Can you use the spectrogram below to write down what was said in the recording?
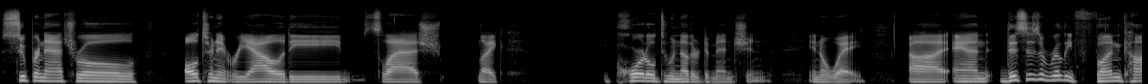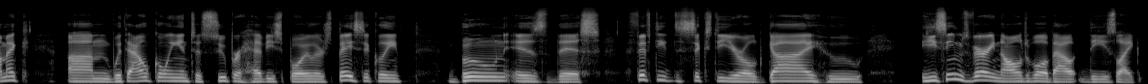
supernatural alternate reality slash like portal to another dimension in a way. Uh, and this is a really fun comic um, without going into super heavy spoilers. Basically, Boone is this 50 to 60 year old guy who he seems very knowledgeable about these like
